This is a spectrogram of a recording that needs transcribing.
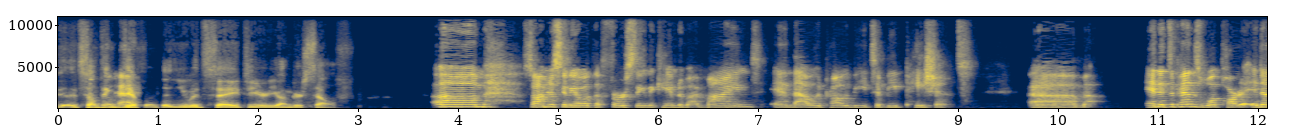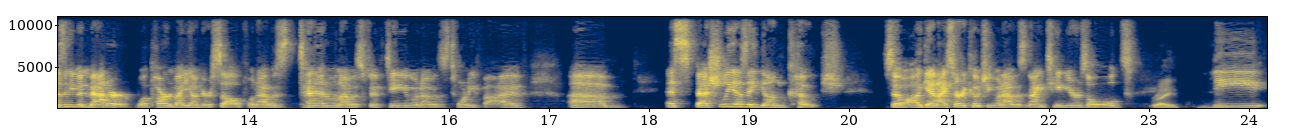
it's something okay. different that you would say to your younger self. Um, so I'm just gonna go with the first thing that came to my mind, and that would probably be to be patient. Um, and it depends what part. It doesn't even matter what part of my younger self. When I was 10, when I was 15, when I was 25, um, especially as a young coach. So again, I started coaching when I was 19 years old. Right. The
